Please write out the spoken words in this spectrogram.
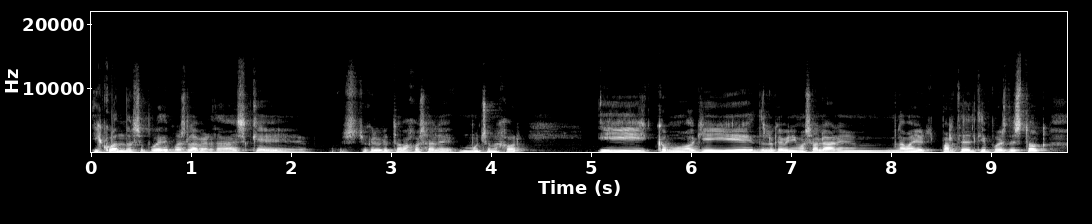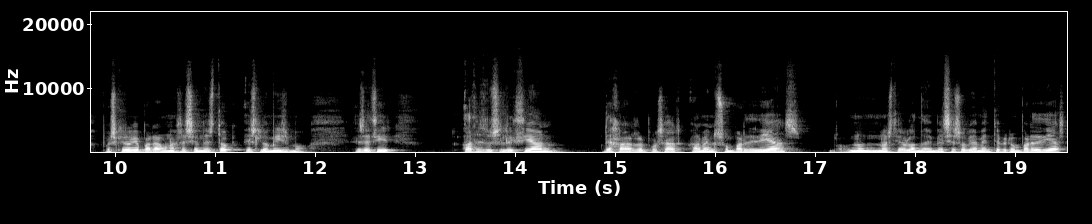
y cuando se puede, pues la verdad es que pues yo creo que el trabajo sale mucho mejor. Y como aquí de lo que venimos a hablar en la mayor parte del tiempo es de stock, pues creo que para una sesión de stock es lo mismo. Es decir, haces tu selección, déjala reposar al menos un par de días, no, estoy hablando de meses obviamente, pero un par de días,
